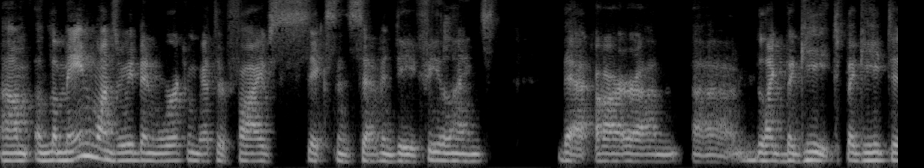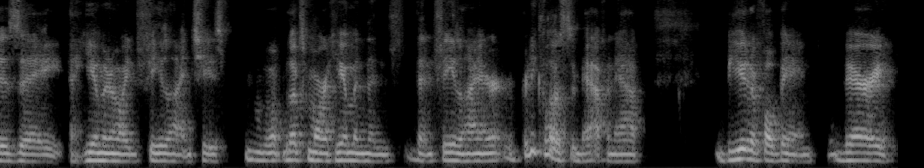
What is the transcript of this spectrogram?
Um, the main ones we've been working with are five, six, and 7D felines that are um, uh, like Bagit. Bagit is a, a, humanoid feline. She's looks more human than than feline, or pretty close to half and half. Beautiful being, very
